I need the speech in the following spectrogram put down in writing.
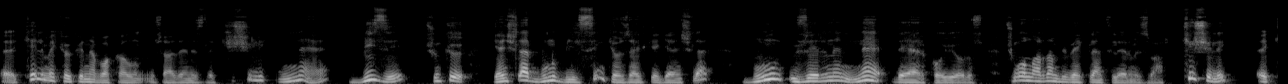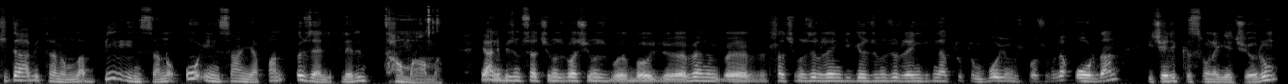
E, kelime köküne bakalım müsaadenizle. Kişilik ne? Bizi çünkü gençler bunu bilsin ki özellikle gençler bunun üzerine ne değer koyuyoruz? Çünkü onlardan bir beklentilerimiz var. Kişilik e, kitabi tanımla bir insanı o insan yapan özelliklerin tamamı. Yani bizim saçımız, başımız, bu, bu- efendim e, saçımızın rengi, gözümüzün renginden tutun boyumuz, posumuza oradan içerik kısmına geçiyorum.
